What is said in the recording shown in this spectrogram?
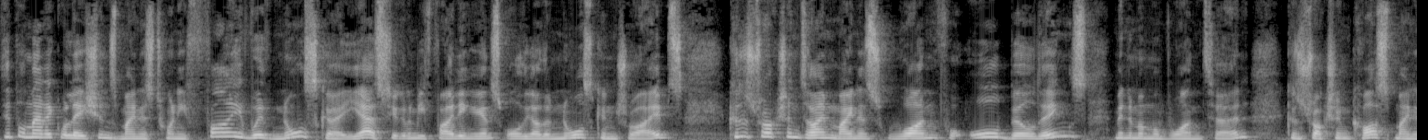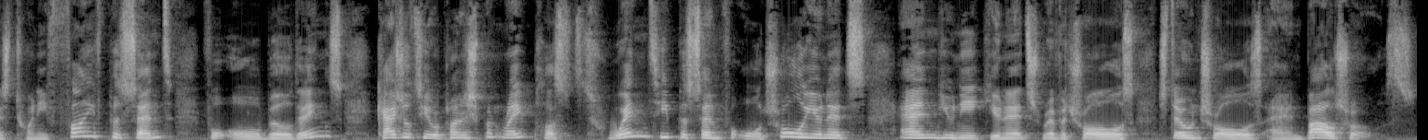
diplomatic relations minus 25 with Norsca. Yes, you're going to be fighting against all the other Norscan tribes. Construction time minus 1 for all buildings, minimum of 1 turn. Construction cost minus 25% for all buildings. Casualty replenishment rate plus 20% for all troll units, and unique units, river trolls, trolls, stone trolls, and bile trolls.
